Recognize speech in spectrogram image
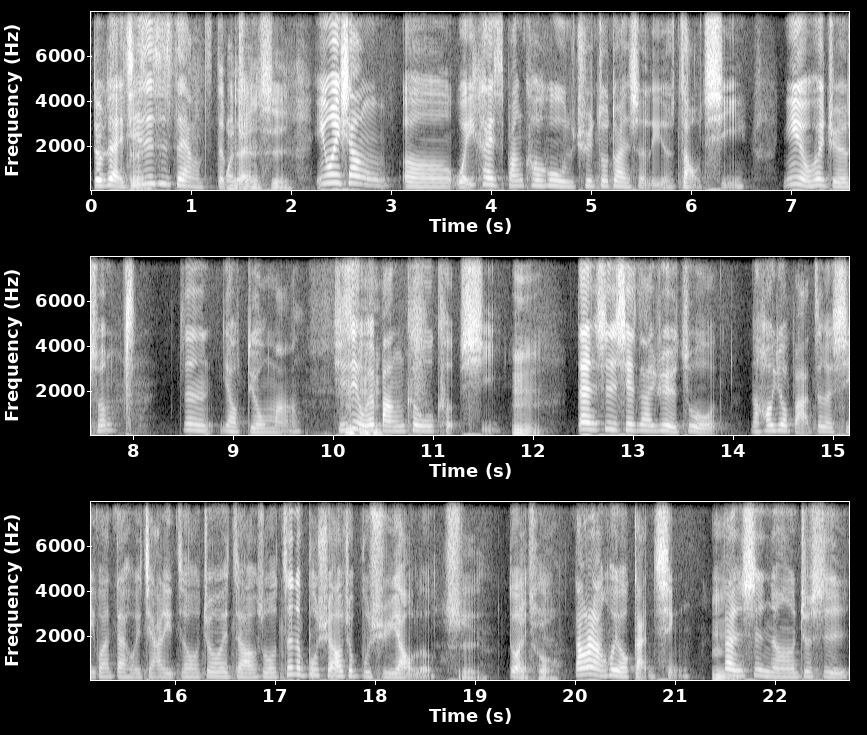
对不对？其实是这样子的，完全是。因为像呃，我一开始帮客户去做断舍离的早期，你也会觉得说，真的要丢吗？其实也会帮客户可惜，嗯，但是现在越做，然后又把这个习惯带回家里之后，就会知道说，真的不需要就不需要了。是，对，没错。当然会有感情，但是呢，就是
